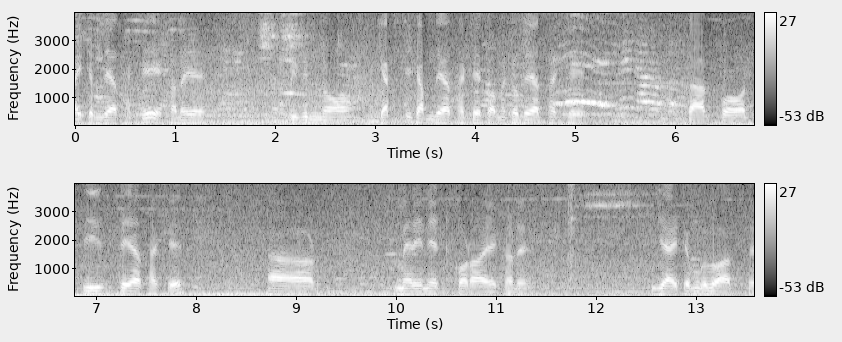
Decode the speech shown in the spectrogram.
আইটেম দেয়া থাকে। এখানে বিভিন্ন ক্যাপসিকাম দেয়া থাকে, টমেটো দেয়া থাকে, তারপর চিজ দেয়া থাকে, আর ম্যারিনেট করা এখানে যে আইটেমগুলো আছে।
